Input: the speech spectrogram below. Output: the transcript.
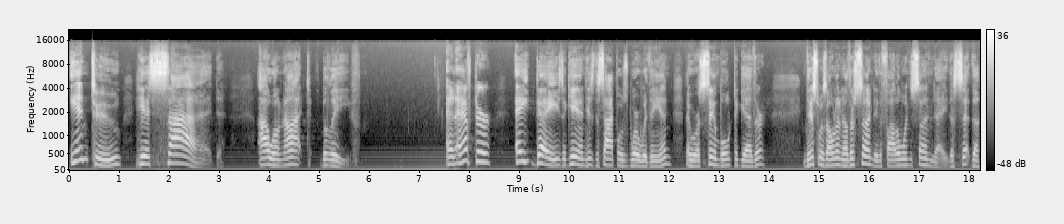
into his side. I will not believe. And after eight days, again, his disciples were within. They were assembled together. This was on another Sunday, the following Sunday, the, the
